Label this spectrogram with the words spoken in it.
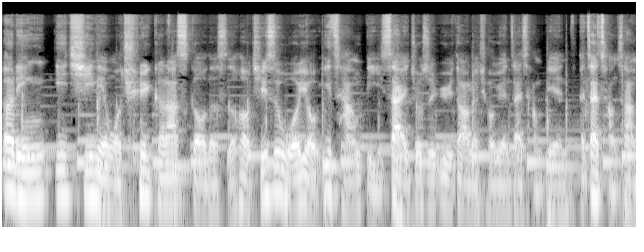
二零一七年我去 Glasgow 的时候，其实我有一场比赛就是遇到了球员在场边、在场上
